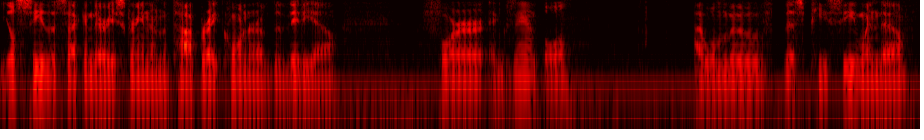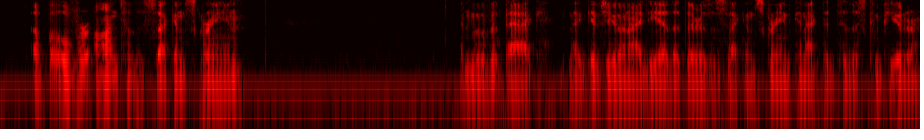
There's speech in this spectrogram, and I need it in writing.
you'll see the secondary screen in the top right corner of the video. For example I will move this PC window up over onto the second screen and move it back. That gives you an idea that there is a second screen connected to this computer.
